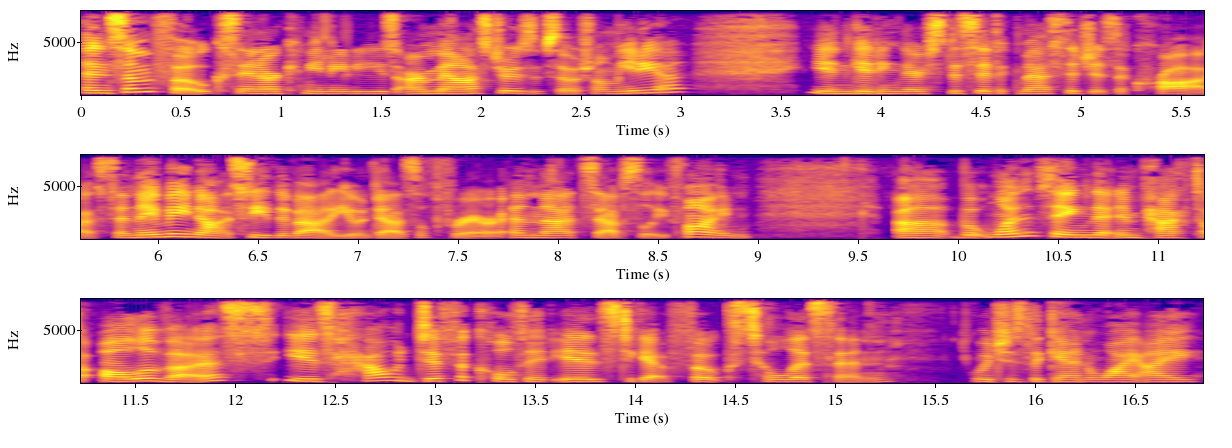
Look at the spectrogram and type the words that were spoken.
And some folks in our communities are masters of social media in getting their specific messages across, and they may not see the value in Dazzle for Rare, and that's absolutely fine. Uh, but one thing that impacts all of us is how difficult it is to get folks to listen, which is again why I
